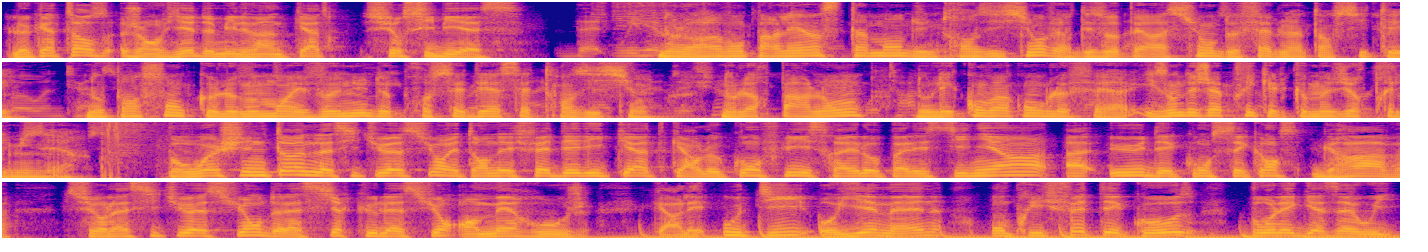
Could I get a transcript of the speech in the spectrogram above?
le 14 janvier 2024 sur CBS. Nous leur avons parlé instamment d'une transition vers des opérations de faible intensité. Nous pensons que le moment est venu de procéder à cette transition. Nous leur parlons, nous les convaincons de le faire. Ils ont déjà pris quelques mesures préliminaires. Pour Washington, la situation est en effet délicate car le conflit israélo-palestinien a eu des conséquences graves sur la situation de la circulation en mer Rouge, car les Houthis au Yémen ont pris fait et cause pour les Gazaouis.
